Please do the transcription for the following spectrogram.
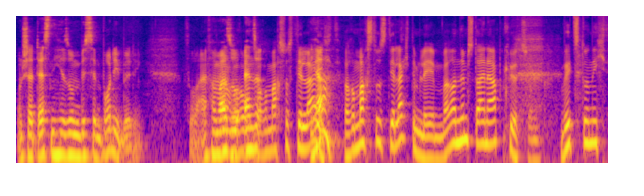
und stattdessen hier so ein bisschen Bodybuilding? So, einfach mal ja, so. Warum, also, warum machst du es dir leicht? Ja. Warum machst du es dir leicht im Leben? Warum nimmst du eine Abkürzung? Willst du nicht,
